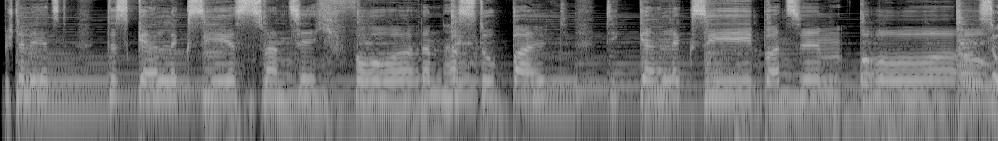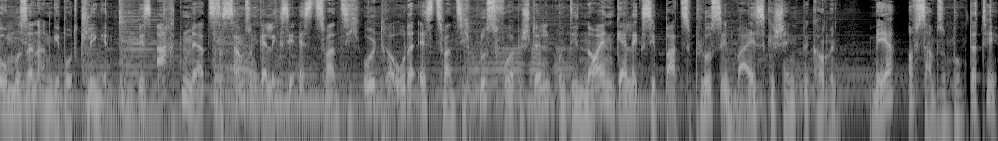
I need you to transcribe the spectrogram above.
Bestelle jetzt das Galaxy S20 vor, dann hast du bald die Galaxy Buds im Ohr. So muss ein Angebot klingen. Bis 8. März das Samsung Galaxy S20 Ultra oder S20 Plus vorbestellen und die neuen Galaxy Buds Plus in weiß geschenkt bekommen. Mehr auf samsung.at.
